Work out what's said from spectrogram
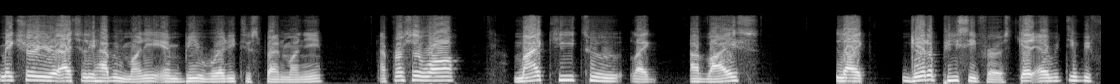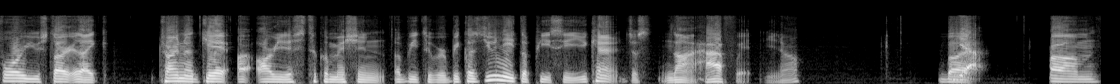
make sure you're actually having money and be ready to spend money. And first of all, my key to like advice, like get a PC first. Get everything before you start like trying to get an artist to commission a VTuber because you need the PC. You can't just not have it, you know. But yeah. um,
